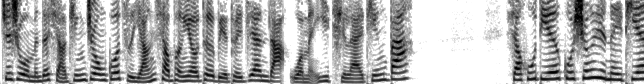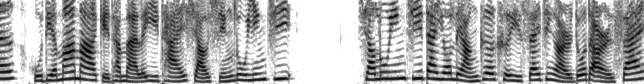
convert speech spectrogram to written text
这是我们的小听众郭子阳小朋友特别推荐的，我们一起来听吧。小蝴蝶过生日那天，蝴蝶妈妈给他买了一台小型录音机。小录音机带有两个可以塞进耳朵的耳塞，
